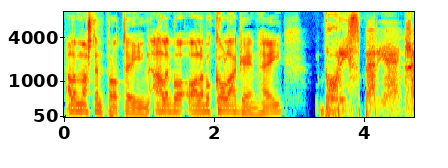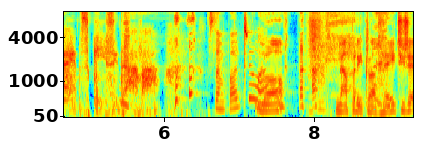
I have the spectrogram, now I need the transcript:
alebo máš ten proteín, alebo, alebo kolagén, hej. Boris berie ženský si dáva. Som počula. No, napríklad, hej, čiže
